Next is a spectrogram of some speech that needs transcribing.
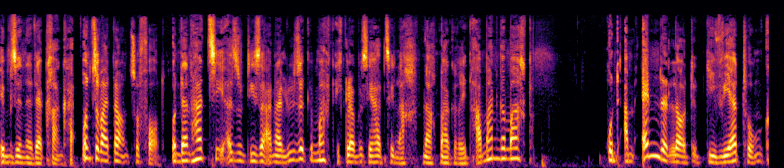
im Sinne der Krankheit und so weiter und so fort. Und dann hat sie also diese Analyse gemacht. Ich glaube, sie hat sie nach, nach Marguerite Ammann gemacht. Und am Ende lautet die Wertung,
